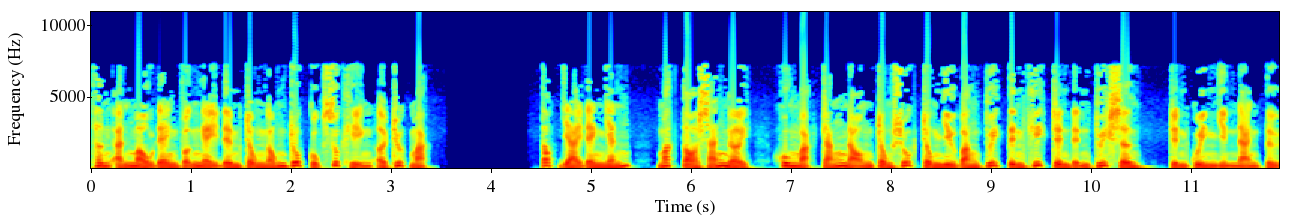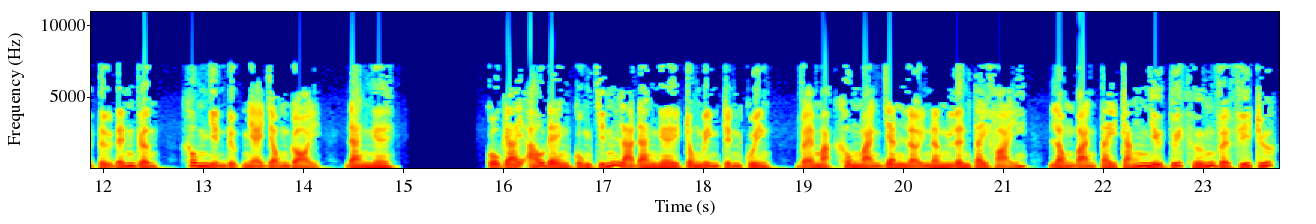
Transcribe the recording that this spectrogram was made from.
Thân ảnh màu đen vẫn ngày đêm trong ngóng rốt cục xuất hiện ở trước mặt. Tóc dài đen nhánh, mắt to sáng ngời, khuôn mặt trắng nõn trong suốt trông như băng tuyết tinh khiết trên đỉnh tuyết sơn, trịnh quyền nhìn nàng từ từ đến gần, không nhìn được nhẹ giọng gọi, đang nghe. Cô gái áo đen cũng chính là đang nghe trong miệng trịnh quyền, vẻ mặt không màng danh lợi nâng lên tay phải, lòng bàn tay trắng như tuyết hướng về phía trước,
